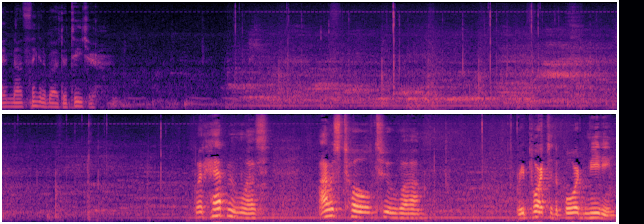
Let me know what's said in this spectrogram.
And not thinking about the teacher. What happened was, I was told to um, report to the board meeting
